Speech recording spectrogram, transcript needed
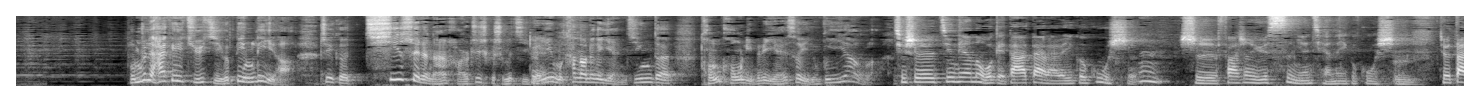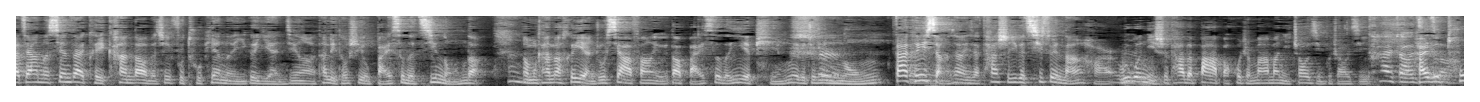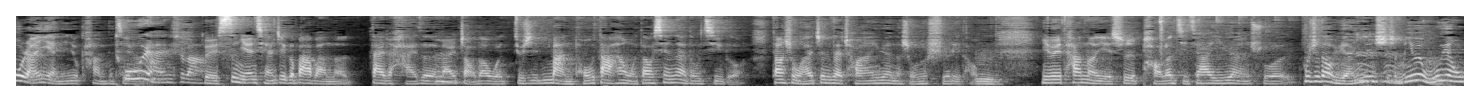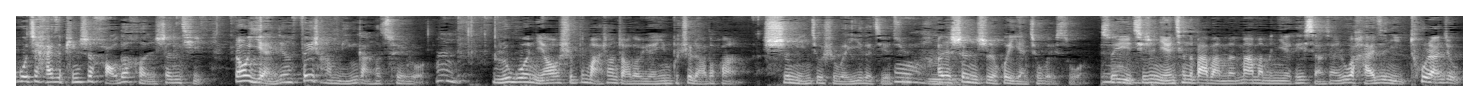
我们这里还可以举几个病例啊。这个七岁的男孩，这是个什么疾病？因为我们看到那个眼睛的瞳孔里面的颜色已经不一样了。其实今天呢，我给大家带来了一个故事，嗯，是发生于四年前的一个故事。嗯，就大家呢现在可以看到的这幅图片的一个眼睛啊，它里头是有白色的基脓的。嗯，那我们看到黑眼珠下方有一道白色的液瓶，那个就是脓。大家可以想象一下，他是一个七岁男孩，如果你是他的爸爸或者妈妈，你着急不着急？太着急了。孩子突然眼睛就看不见，突然是吧？对。四年前，这个爸爸呢带着孩子来找到我，就是满头大汗，我到现在都记得。当时我还正在朝阳医院的手术室里头，嗯，因为他呢也是跑了几家医院，说不知道原因是什么，因为无缘无故这孩子平时好的很身体，然后眼睛非常敏感和脆弱，嗯，如果你要是不马上找到原因不治疗的话，失明就是唯一的结局，而且甚至会眼球萎缩。所以其实年轻的爸爸们、妈妈们，你也可以想象，如果孩子你突然就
